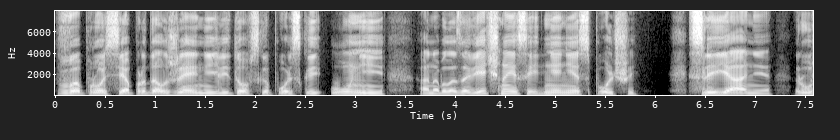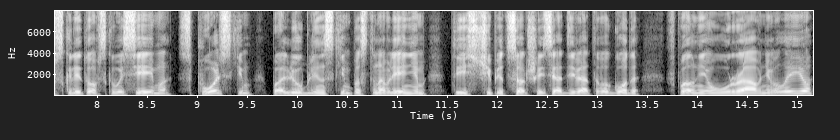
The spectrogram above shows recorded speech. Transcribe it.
В вопросе о продолжении литовско-польской унии она была за вечное соединение с Польшей, слияние русско-литовского сейма с польским по Люблинским постановлениям 1569 года вполне уравнивала ее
